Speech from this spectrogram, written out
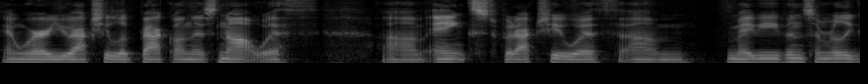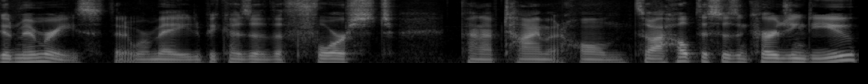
and where you actually look back on this not with um, angst, but actually with um, maybe even some really good memories that were made because of the forced kind of time at home. So I hope this is encouraging to you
